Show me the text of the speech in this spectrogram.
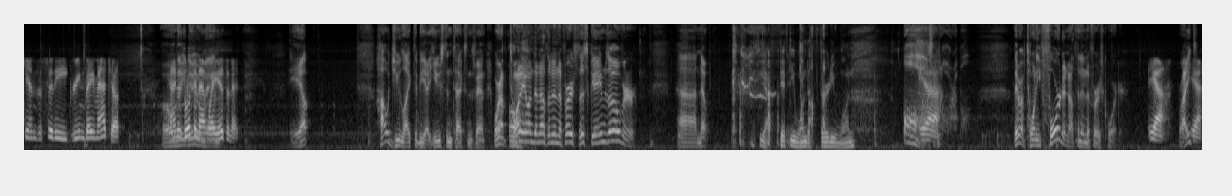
Kansas City Green Bay matchup. Oh, kind they of looking do, that man. way, isn't it? Yep. How would you like to be a Houston Texans fan? We're up twenty-one to nothing in the first. This game's over. Uh, no. Yeah, oh fifty-one to thirty-one. Oh, Yeah. that horrible? They were up twenty-four to nothing in the first quarter. Yeah. Right? Yeah.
